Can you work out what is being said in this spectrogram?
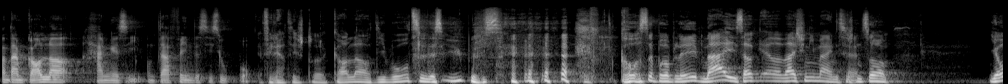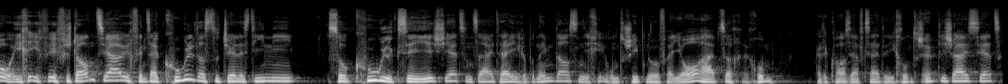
an dem Gala hängen sie und das finden sie super. Vielleicht ist der Gala die Wurzel des Übels. Großes Problem. Nein, sag, weißt du, was ich meine? Es ist ja. so, ja, ich, ich, ich verstand es ja auch. Ich finde es auch cool, dass der Celestini so cool ist jetzt und sagt, hey, ich übernehme das und ich unterschreibe nur für ein Jahr. Hauptsache, komm. Er hat quasi einfach gesagt, ich unterschreibe ja. die Scheiße jetzt.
